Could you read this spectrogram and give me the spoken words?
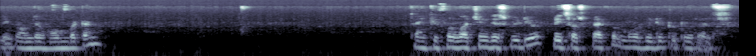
Click on the home button Thank you for watching this video. Please subscribe for more video tutorials.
